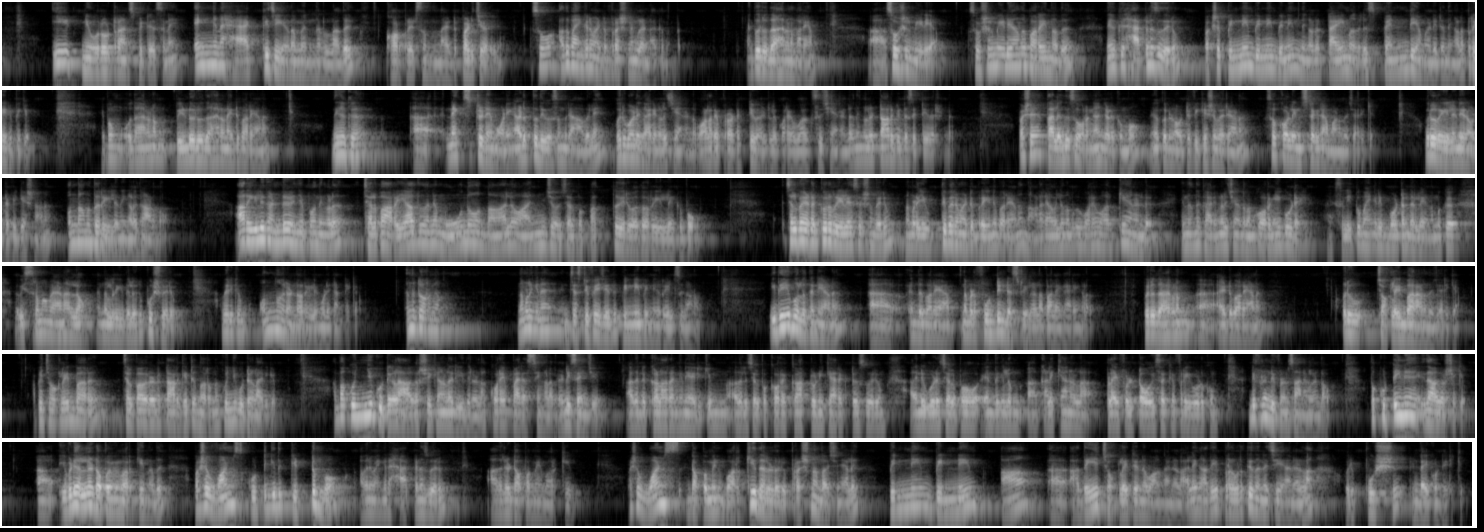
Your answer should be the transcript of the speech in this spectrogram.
ഈ ന്യൂറോ ട്രാൻസ്മിറ്റേഴ്സിനെ എങ്ങനെ ഹാക്ക് ചെയ്യണം എന്നുള്ളത് കോർപ്പറേറ്റ്സ് നന്നായിട്ട് പഠിച്ചു കഴിഞ്ഞു. സോ അത് ഭയങ്കരമായിട്ട് പ്രശ്നങ്ങൾ ഉണ്ടാക്കുന്നുണ്ട്. ഇപ്പോൾ ഒരു ഉദാഹരണം പറയാം. സോഷ്യൽ മീഡിയ സോഷ്യൽ മീഡിയ എന്ന് പറയുന്നത് നിങ്ങൾക്ക് ഹാപ്പിനെസ് തരും. പക്ഷെ പിന്നെയും പിന്നെയും പിന്നെയും നിങ്ങളുടെ ടൈം അതിൽ സ്പെൻഡ് ചെയ്യാൻ വേണ്ടിയിട്ട് നിങ്ങളെ പ്രേരിപ്പിക്കും. ഇപ്പം ഉദാഹരണം വീണ്ടും ഒരു ഉദാഹരണമായിട്ട് പറയുകയാണ് നിങ്ങൾക്ക് നെക്സ്റ്റ് ഡേ മോർണിംഗ് അടുത്ത ദിവസം രാവിലെ ഒരുപാട് കാര്യങ്ങൾ ചെയ്യാനുണ്ട്. വളരെ പ്രൊഡക്റ്റീവ് ആയിട്ടുള്ള കുറേ വർക്ക്സ് ചെയ്യാനുണ്ട്. നിങ്ങൾ ടാർഗറ്റ് സെറ്റ് ചെയ്തിട്ടുണ്ട്. പക്ഷേ തലേദിവസം ഉറങ്ങാൻ കിടക്കുമ്പോൾ നിങ്ങൾക്കൊരു നോട്ടിഫിക്കേഷൻ വരികയാണ്. സോ കോൾഡ് ഇൻസ്റ്റാഗ്രാം ആണെന്ന് വിചാരിക്കാം ഒരു റീലിന്റെ നോട്ടിഫിക്കേഷനാണ്. ഒന്നാമത്തെ റീൽ നിങ്ങൾ കാണുന്നു. ആ റീൽ കണ്ടു കഴിഞ്ഞപ്പോൾ നിങ്ങൾ ചിലപ്പോൾ അറിയാതെ തന്നെ മൂന്നോ നാലോ അഞ്ചോ ചിലപ്പോൾ പത്തോ ഇരുപതോ റീലിലേക്ക് പോകും. ചിലപ്പോൾ ഇടയ്ക്കൊരു റിയലൈസേഷൻ വരും. നമ്മുടെ യുക്തിപരമായിട്ട് ബ്രെയിന് പറയാണ് നാളെ രാവിലെ നമുക്ക് കുറേ വർക്ക് ചെയ്യാനുണ്ട്. ഇന്നൊന്ന് കാര്യങ്ങൾ ചെയ്യാനുണ്ട് നമുക്ക് ഉറങ്ങിക്കൂടെ? സ്ലീപ്പ് ഭയങ്കര ഇമ്പോർട്ടന്റ് അല്ലേ? നമുക്ക് വിശ്രമം വേണമല്ലോ? എന്നുള്ള രീതിയിൽ ഒരു പുഷ് വരും. അവർക്കും ഒന്നോ രണ്ടോ റീലും കൂടി കണ്ടേക്കാം. എന്നിട്ട് ഉറങ്ങാം. നമ്മളിങ്ങനെ ജസ്റ്റിഫൈ ചെയ്ത് പിന്നെയും പിന്നെയും റീൽസ് കാണും. ഇതേപോലെ തന്നെയാണ് എന്താ പറയുക നമ്മുടെ ഫുഡ് ഇൻഡസ്ട്രിയിലുള്ള പല കാര്യങ്ങൾ ഇപ്പോൾ ഒരു ഉദാഹരണം ആയിട്ട് പറയുകയാണ് ഒരു ചോക്ലേറ്റ് ബാർ ആണെന്ന് വിചാരിക്കാം. അപ്പോൾ ഈ ചോക്ലേറ്റ് ബാർ ചിലപ്പോൾ അവരുടെ ടാർഗറ്റ് എന്ന് പറയുന്നത് കുഞ്ഞു കുട്ടികളായിരിക്കും. അപ്പോൾ ആ കുഞ്ഞു കുട്ടികളെ ആകർഷിക്കാനുള്ള രീതിയിലുള്ള കുറേ പരസ്യങ്ങൾ അവർ ഡിസൈൻ ചെയ്യും. അതിന്റെ കളർ എങ്ങനെയായിരിക്കും അതിൽ ചിലപ്പോൾ കുറേ കാർട്ടൂണി ക്യാരക്ടേഴ്സ് വരും. അതിന്റെ കൂടെ ചിലപ്പോൾ എന്തെങ്കിലും കളിക്കാനുള്ള പ്ലേഫുൾ ടോയ്സ് ഒക്കെ ഫ്രീ കൊടുക്കും. ഡിഫറെന്റ് ഡിഫറെന്റ് സാധനങ്ങളുണ്ടാവും അപ്പോൾ കുട്ടീനെ ഇത് ആകർഷിക്കും. ഇവിടെയല്ല ഡോപ്പമിൻ വർക്ക് ചെയ്യുന്നത്. പക്ഷേ വൺസ് കുട്ടിക്ക് ഇത് കിട്ടുമ്പോൾ അവന് ഭയങ്കര ഹാപ്പിനെസ് വരും. അതിൽ ഡോപ്പമൈൻ വർക്ക് ചെയ്യും. പക്ഷെ വൺസ് ഡോപ്പമൈൻ വർക്ക് ചെയ്താലുള്ള ഒരു പ്രശ്നം എന്താ വെച്ച് കഴിഞ്ഞാൽ പിന്നെയും പിന്നെയും ആ അതേ ചോക്ലേറ്റ് തന്നെ വാങ്ങാനുള്ള അല്ലെങ്കിൽ അതേ പ്രവൃത്തി തന്നെ ചെയ്യാനുള്ള ഒരു പുഷ് ഉണ്ടായിക്കൊണ്ടിരിക്കും.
